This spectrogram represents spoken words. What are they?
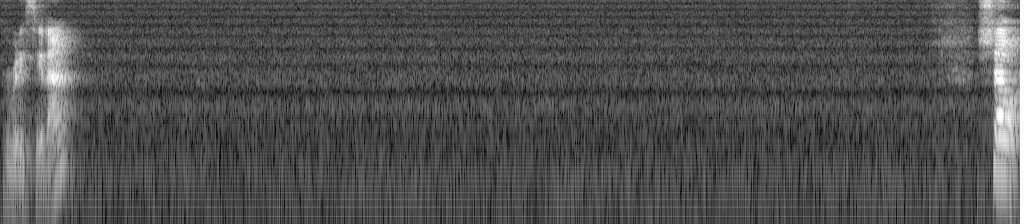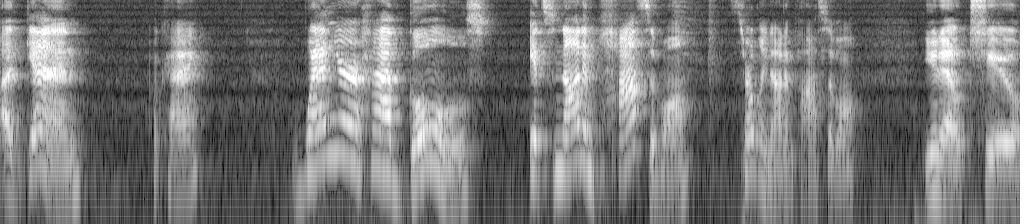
Everybody see that? So again, okay, when you have goals, it's not impossible certainly not impossible, you know, to,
